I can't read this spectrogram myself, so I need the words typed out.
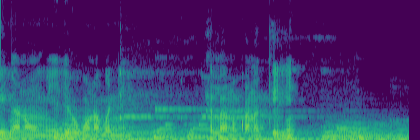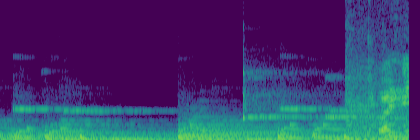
ಈಗ ನಾವು ಮೇಲೆ ಹೋಗೋಣ ಬನ್ನಿ. ಎಲ್ಲಾನು ಕಾಣುತ್ತೆ ಇಲ್ಲಿ ಬನ್ನಿ,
